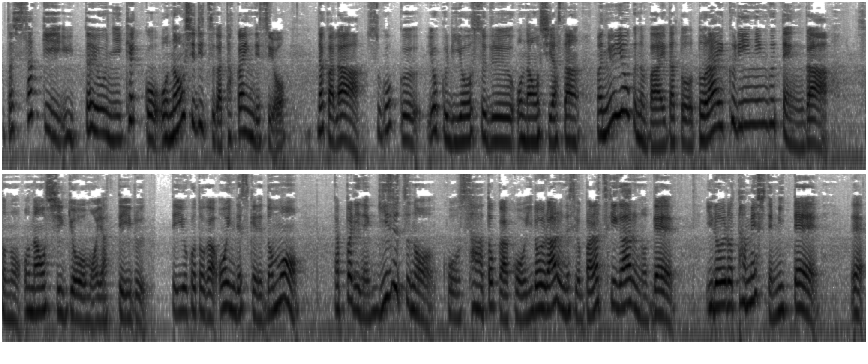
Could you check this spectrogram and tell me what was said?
私さっき言ったように結構お直し率が高いんですよ。だからすごくよく利用するお直し屋さん、まあ、ニューヨークの場合だとドライクリーニング店がそのお直し業もやっているっていうことが多いんですけれどもやっぱりね技術のこう差とかこういろいろあるんですよ。ばらつきがあるのでいろいろ試してみてで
